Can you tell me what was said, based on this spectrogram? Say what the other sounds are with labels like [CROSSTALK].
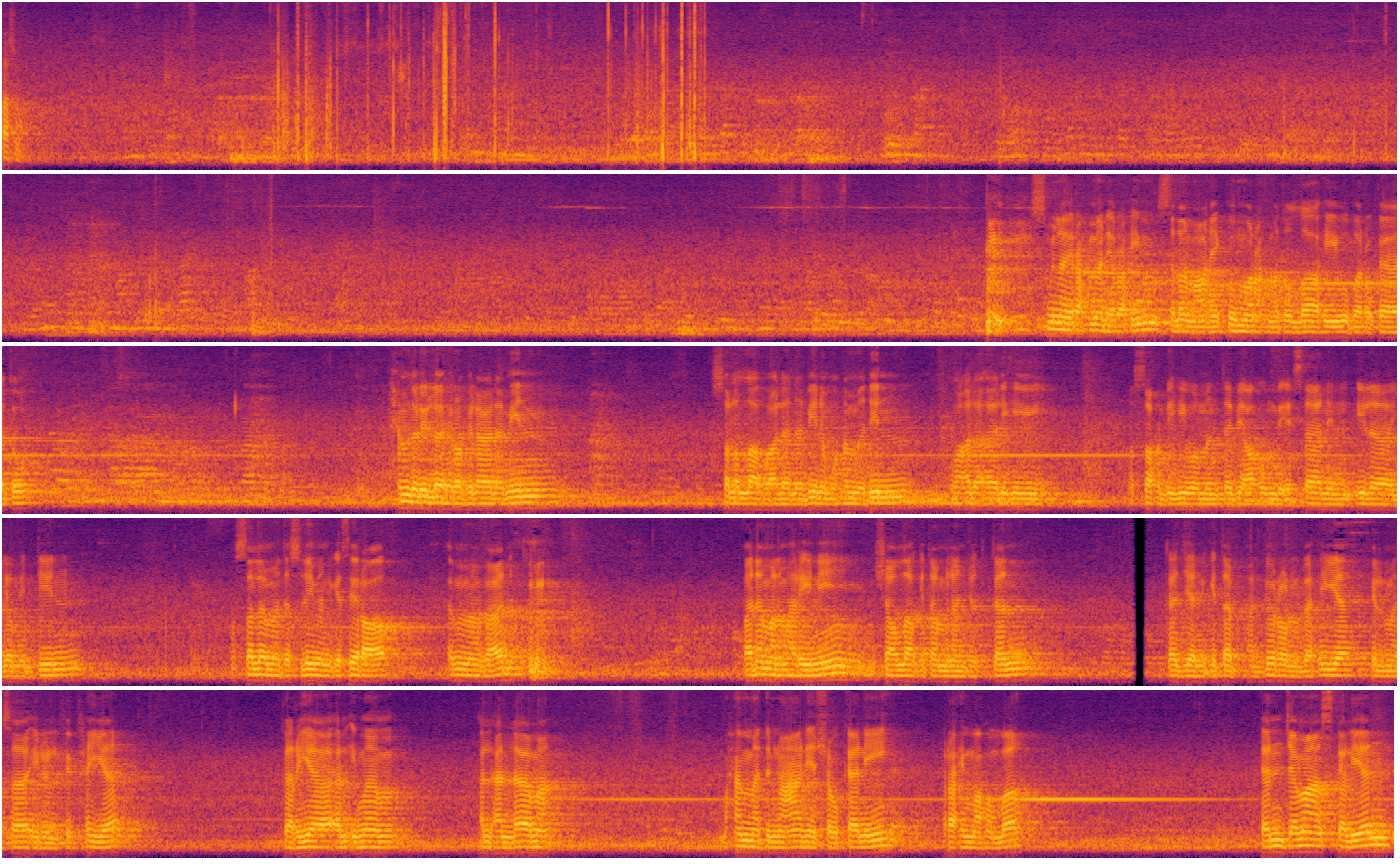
Pasok. Bismillahirrahmanirrahim Assalamualaikum warahmatullahi wabarakatuh Alhamdulillahirrabbilalamin. Sallallahu ala nabina Muhammadin Wa ala alihi Wa sahbihi wa man tabi'ahum bi ihsanin ila yaumiddin. Wassalamu tasliman kathira Amma ba'd. Pada malam hari ini InsyaAllah kita melanjutkan kajian kitab Ad-Durrul Bahiyah fil Masail al-Fiqhiyah karya Al-Imam Al-Allama Muhammad bin Ali Syaukani rahimahullah dan jamaah sekalian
